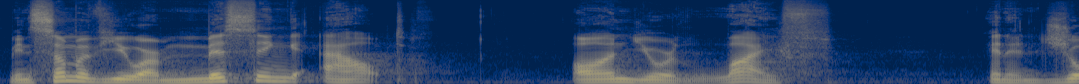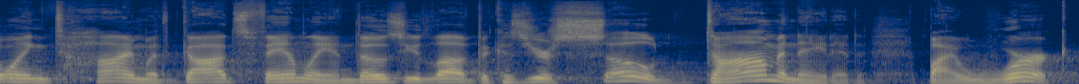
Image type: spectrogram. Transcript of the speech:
I mean, some of you are missing out on your life and enjoying time with God's family and those you love because you're so dominated by work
